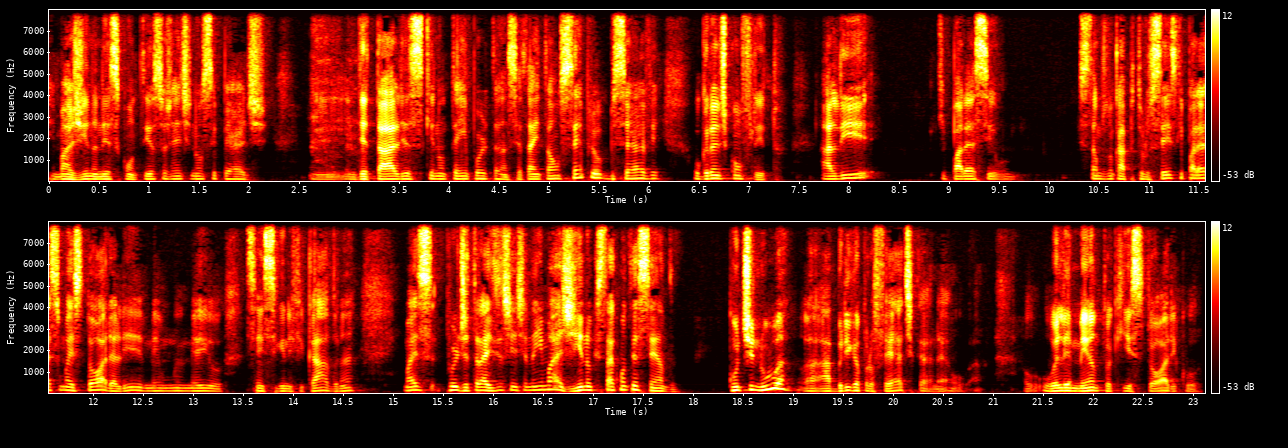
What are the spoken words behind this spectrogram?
imagina nesse contexto, a gente não se perde em, em detalhes que não têm importância. Tá? Então, sempre observe o grande conflito. Ali, que parece Estamos no capítulo 6, que parece uma história ali, meio, meio sem significado, né? Mas por detrás disso a gente nem imagina o que está acontecendo. Continua a, a briga profética, né? o, o, elemento aqui histórico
